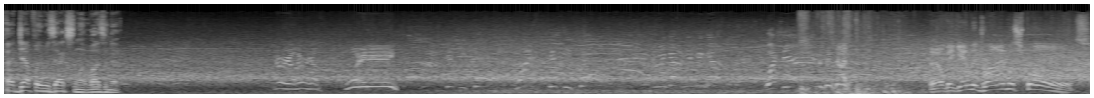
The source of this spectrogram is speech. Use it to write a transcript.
That definitely was excellent, wasn't it? Here we go, here we go. Waiting! 54, right, 54. Here we go, here we go. Watch the action. They'll begin the drive with Sproles.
